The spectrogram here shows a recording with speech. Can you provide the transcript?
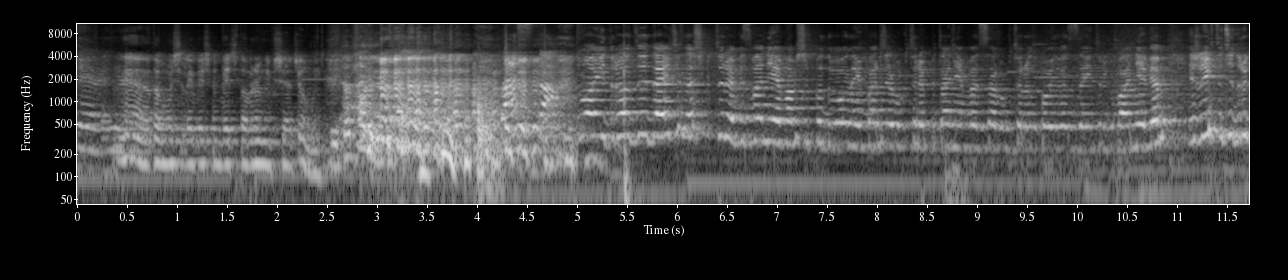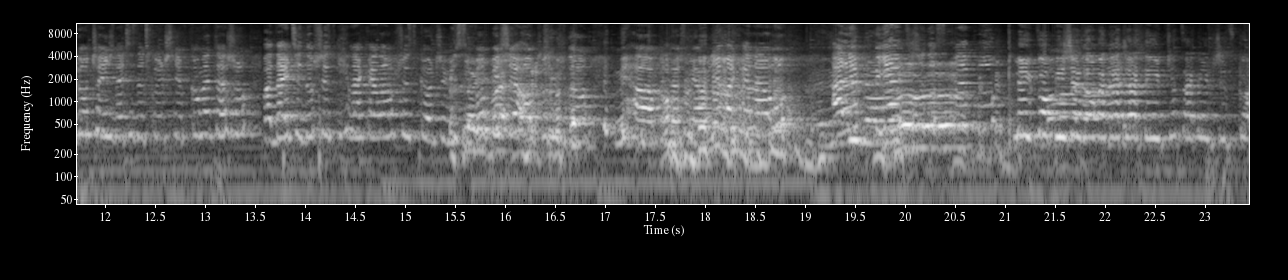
Nie, nie. Nie, to musielibyśmy być dobrymi przyjaciółmi. Basta! Moi drodzy, dajcie znać, wyzwanie wam się podobało najbardziej, albo które pytanie was, albo która odpowiedź was zaintrygowała, nie wiem. Jeżeli chcecie drugą część, dajcie znać koniecznie w komentarzu. Wpadajcie do wszystkich na kanał, wszystko oczywiście w opisie, oprócz do Michała, ponieważ miał nie ma kanału, ale się do sklepu. Link w opisie do megaciaty i przedstawię wszystko!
